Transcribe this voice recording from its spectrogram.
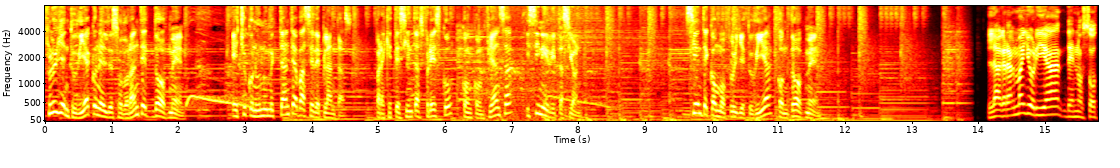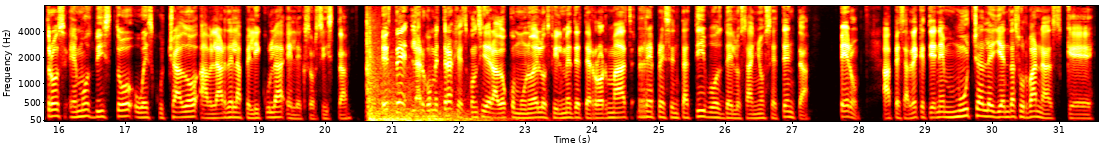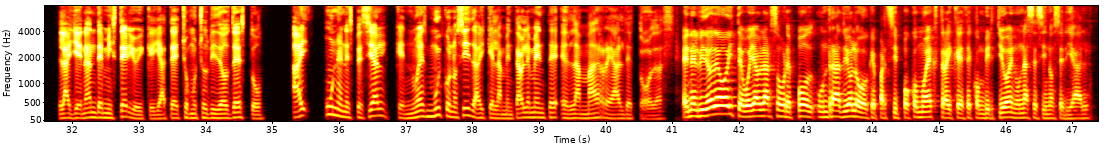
Fluye en tu día con el desodorante Dove Men, hecho con un humectante a base de plantas, para que te sientas fresco, con confianza y sin irritación. Siente cómo fluye tu día con Dove Men. La gran mayoría de nosotros hemos visto o escuchado hablar de la película El Exorcista. Este largometraje es considerado como uno de los filmes de terror más representativos de los años 70, pero a pesar de que tiene muchas leyendas urbanas que la llenan de misterio y que ya te he hecho muchos videos de esto, hay una en especial que no es muy conocida y que lamentablemente es la más real de todas. En el video de hoy te voy a hablar sobre Paul, un radiólogo que participó como extra y que se convirtió en un asesino serial.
